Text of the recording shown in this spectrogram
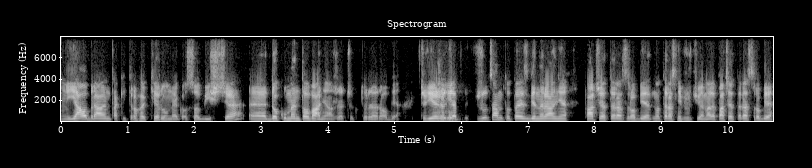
ja obrałem taki trochę kierunek osobiście e, dokumentowania rzeczy, które robię. Czyli jeżeli mhm. ja coś wrzucam, to to jest generalnie, patrz, ja teraz robię, no teraz nie wrzuciłem, ale patrz, ja teraz robię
